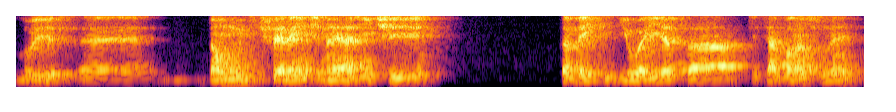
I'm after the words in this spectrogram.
Luiz, é, não muito diferente, né? A gente também seguiu aí essa, esse avanço, né?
